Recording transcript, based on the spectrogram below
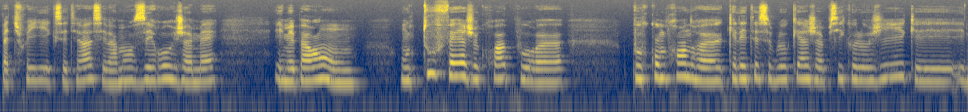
pas de fruits, etc., c'est vraiment zéro, jamais. Et mes parents ont, ont tout fait, je crois, pour... Euh, pour comprendre euh, quel était ce blocage psychologique et,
